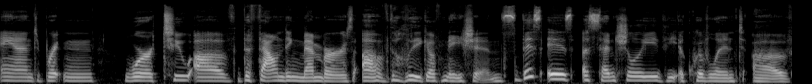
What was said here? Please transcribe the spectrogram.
and Britain were two of the founding members of the League of Nations. This is essentially the equivalent of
